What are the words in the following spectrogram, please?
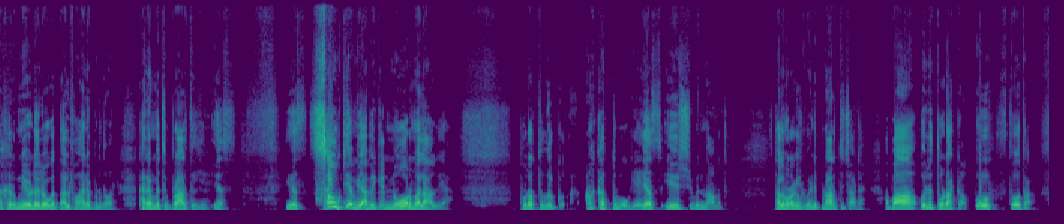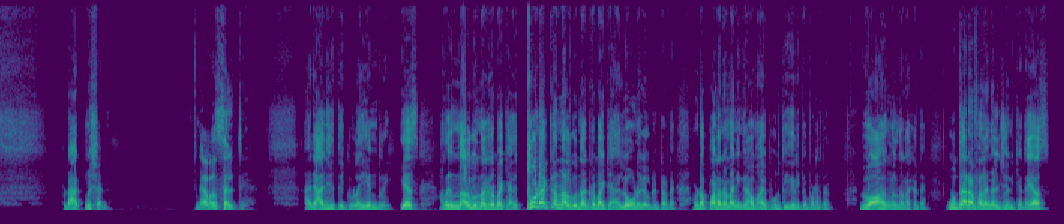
ഹെർണിയുടെ രോഗത്താൽ ഭാരപ്പെടുന്നവർ. കരം വെച്ച് പ്രാർത്ഥിക്കുക യെസ്. യെസ്. സൗഖ്യം വ്യാപരിക്കുക നോർമലാകുക. പുറത്തു നിൽക്കുക. അകത്തു പോകുക. യെസ്. യേശുവിൻ നാമത്തിൽ. തലമുറകൾക്ക് വേണ്ടി പ്രാർത്ഥിച്ചാട്ടെ. അപ്പോൾ ആ ഒരു തുടക്കം. ഓ സ്തോത്രം. അഡ്മിഷൻ റിസൾട്ട് രാജ്യത്തേക്കുള്ള എൻട്രി യെസ് അത് നൽകുന്ന കൃപയ്ക്കായി. തുടക്കം നൽകുന്ന കൃപയ്ക്കായി. ലോണുകൾ കിട്ടട്ടെ. അവിടെ പഠനം അനുഗ്രഹമായി പൂർത്തീകരിക്കപ്പെടട്ടെ. വിവാഹങ്ങൾ നടക്കട്ടെ. ഉദരഫലങ്ങൾ ജനിക്കട്ടെ യെസ്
